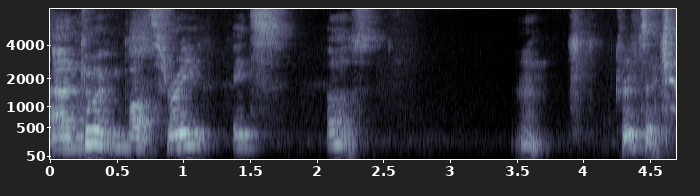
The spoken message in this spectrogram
And coming from part three, it's us. Hmm. Cryptic.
